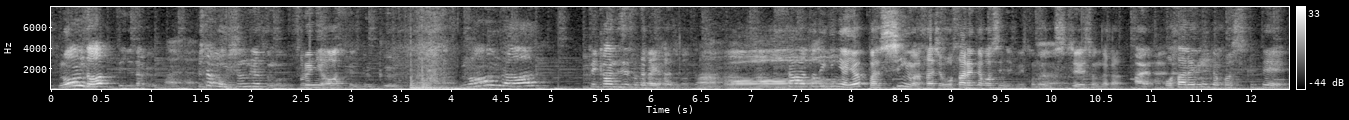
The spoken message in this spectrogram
「なんだ?」って言いなる、はいはい。そしたらもう後ろのやつもそれに合わせて抜く「なんだ?」って感じで戦いが始まった。スタート的にはやっぱシンは最初押されてほしいんですねこのシチュエーションだから、はいはい。押されててほしくて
